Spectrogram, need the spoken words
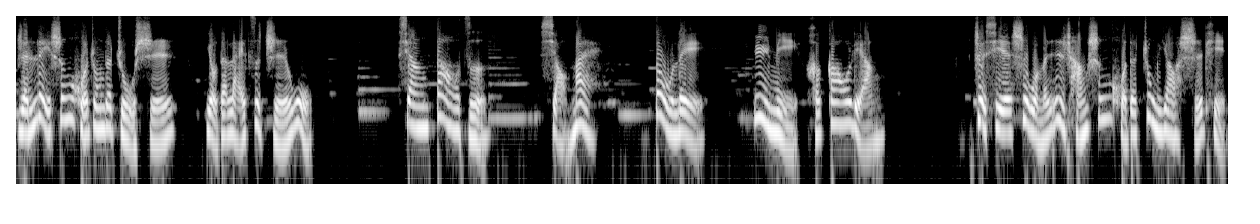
人类生活中的主食，有的来自植物，像稻子、小麦、豆类、玉米和高粱。这些是我们日常生活的重要食品。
